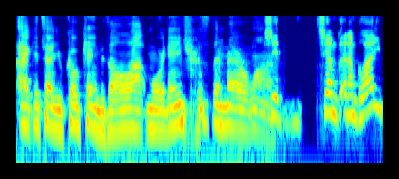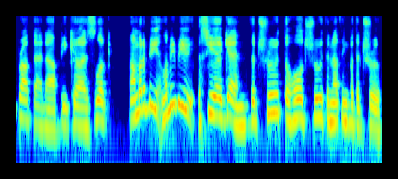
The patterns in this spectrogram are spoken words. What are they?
I can tell you cocaine is a lot more dangerous than marijuana. See, see I'm and I'm glad you brought that up because look, I'm gonna be let me be see again the truth, the whole truth, and nothing but the truth.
